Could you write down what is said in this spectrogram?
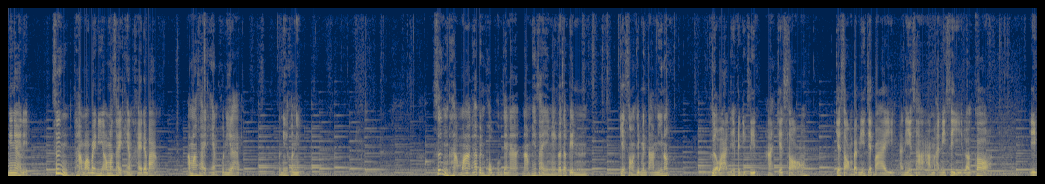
ง่ายๆเลย ซึ่งถามว่าใบนี้เอามาใส่แทนใครได้บ้าง เอามาใส่แทนคนนี้ได้ คนนี้คนนี้ ซึ่งถามว่าถ้าเป็นผมผมจะแนะนำให้ใส่ยังไงก็จะเป็นเกรดสองจะเป็นตามนี้เนาะเผื่อว่าอันนี้เป็นอีกลิสต์อะเกรดสองเกรดสองแบบนี้เจ็ดใบ อันนี้สามอันนี้สี่แล้วก็อีก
